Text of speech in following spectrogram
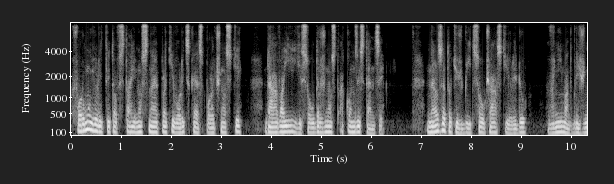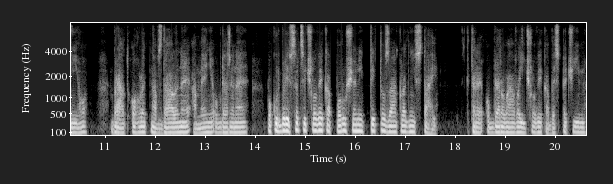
Formují-li tyto vztahy nosné pletivo lidské společnosti, dávají jí soudržnost a konzistenci. Nelze totiž být součástí lidu, vnímat bližního, brát ohled na vzdálené a méně obdařené, pokud byly v srdci člověka porušeny tyto základní vztahy, které obdarovávají člověka bezpečím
